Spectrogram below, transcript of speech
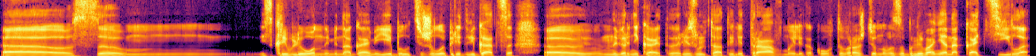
э, с искривленными ногами, ей было тяжело передвигаться. Э, наверняка это результат или травмы, или какого-то врожденного заболевания. Она катила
